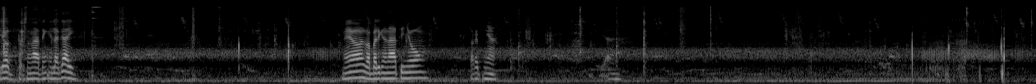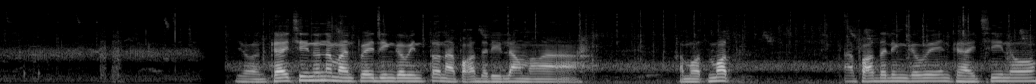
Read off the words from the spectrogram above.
Yun, tapos natin ilagay. Babalikan natin yung takip niya. Yan. Yun. Kahit sino naman pwedeng gawin to. Napakadali lang mga kamot-mot. Napakadaling gawin kahit sino.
